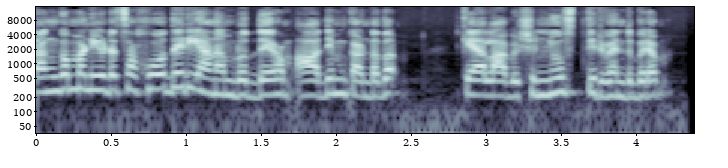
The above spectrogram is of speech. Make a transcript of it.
തങ്കമണിയുടെ സഹോദരിയാണ് മൃതദേഹം ആദ്യം കണ്ടത്. Kerala vision news Thiruvananthapuram.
